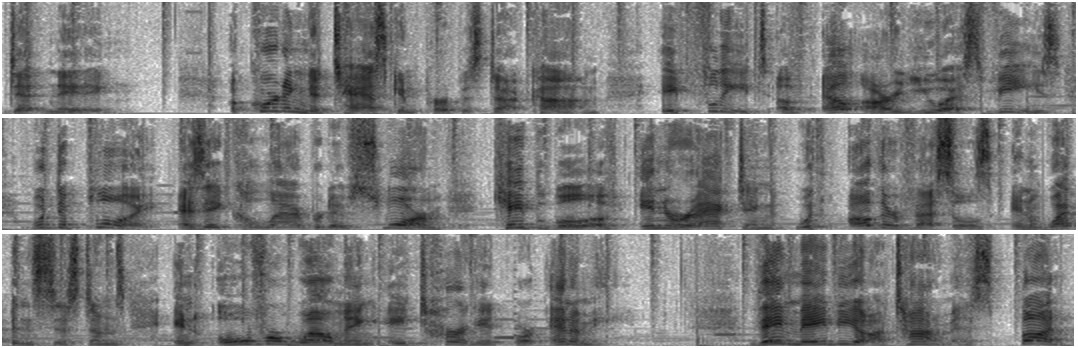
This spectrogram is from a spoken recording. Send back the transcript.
detonating. According to taskandpurpose.com, a fleet of LRUSVs would deploy as a collaborative swarm capable of interacting with other vessels and weapon systems in overwhelming a target or enemy. They may be autonomous, but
